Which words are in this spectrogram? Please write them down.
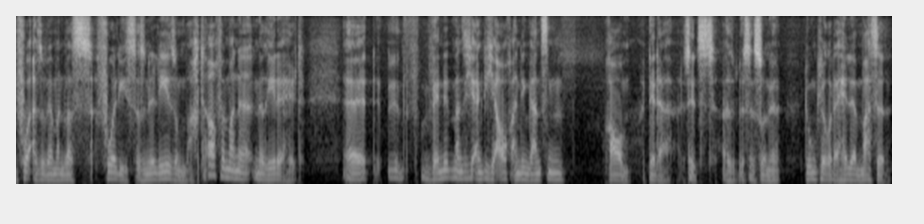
vor, also wenn man was vorliest, also eine Lesung macht, auch wenn man eine, eine Rede hält, äh, wendet man sich eigentlich auch an den ganzen Raum, der da sitzt. Also das ist so eine dunkle oder helle Masse.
